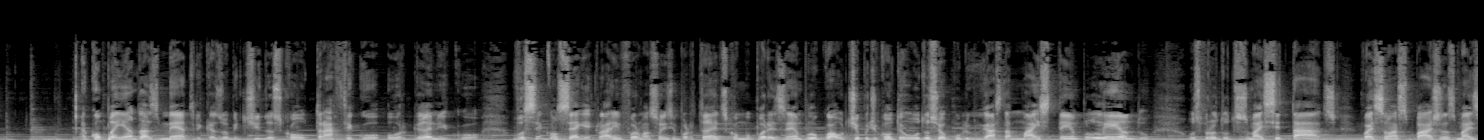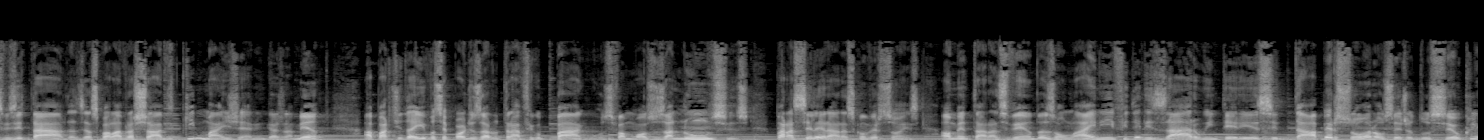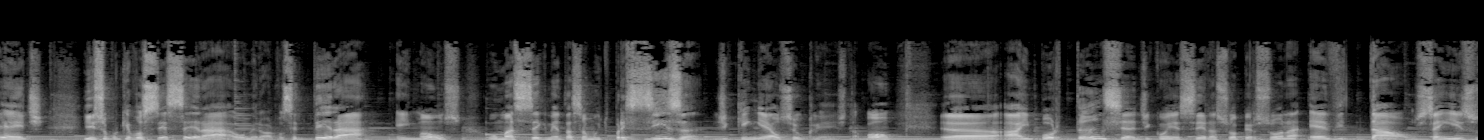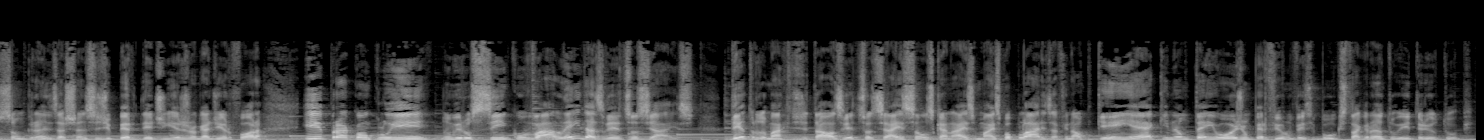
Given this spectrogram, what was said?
Acompanhando as métricas obtidas com o tráfego orgânico, você consegue, é claro, informações importantes, como, por exemplo, qual tipo de conteúdo o seu público gasta mais tempo lendo, os produtos mais citados, quais são as páginas mais visitadas e as palavras-chave que mais geram engajamento. A partir daí, você pode usar o tráfego pago, os famosos anúncios, para acelerar as conversões, aumentar as vendas online e fidelizar o interesse da persona, ou seja, do seu cliente. Isso porque você será, ou melhor, você terá em mãos uma segmentação muito precisa de quem é o seu cliente, tá bom? É, a importância de conhecer a sua persona é vital. Sem isso, são grandes as chances de perder dinheiro, jogar dinheiro fora. E para concluir, número 5, vá além das redes sociais. Dentro do marketing digital, as redes sociais são os canais mais populares. Afinal, quem é que não tem hoje um perfil no Facebook, Instagram, Twitter, YouTube?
